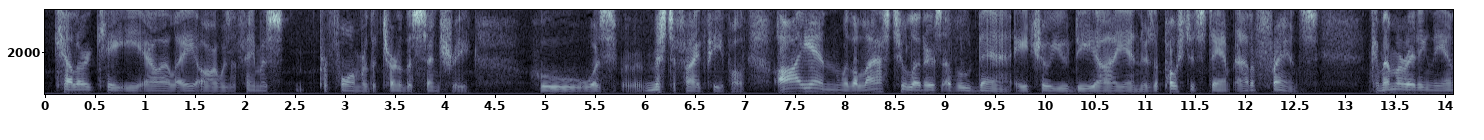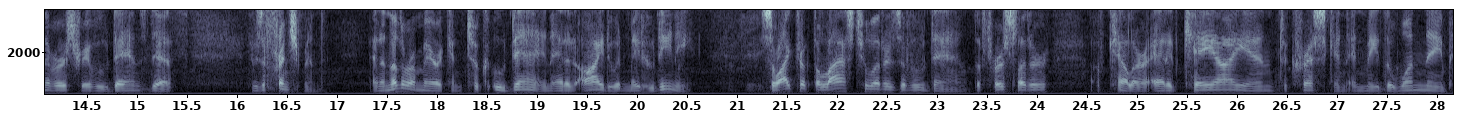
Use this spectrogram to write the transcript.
Kellar, K-E-L-L-A-R, was a famous performer, the turn of the century, who was uh, mystified people. I-N were the last two letters of Houdin, H-O-U-D-I-N. There's a postage stamp out of France commemorating the anniversary of Houdin's death. He was a Frenchman. And another American took Houdin and added I to it and made Houdini. So I took the last two letters of Houdin, the first letter of Kellar, added K-I-N to Kreskin, and made the one name.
